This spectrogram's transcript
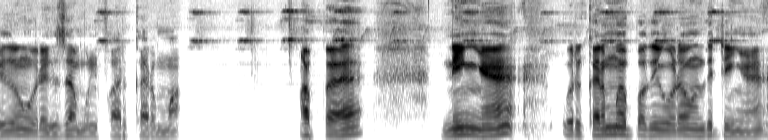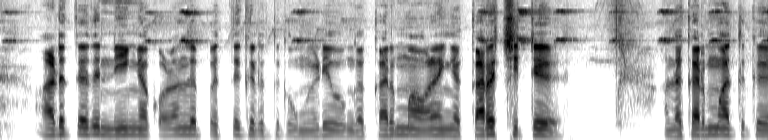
இதுவும் ஒரு எக்ஸாம்பிள் ஃபார் கர்மா. அப்போ நீங்கள் ஒரு கர்ம பதிவோடு வந்துட்டீங்க. அடுத்தது நீங்கள் குழந்தை பெற்றுக்கிறதுக்கு முன்னாடி உங்கள் கர்மாவை இங்கே கரைச்சிட்டு அந்த கர்மாத்துக்கு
